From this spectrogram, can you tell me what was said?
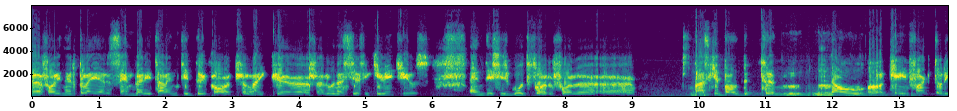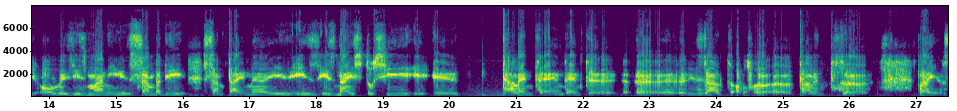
uh, foreigner players and very talented coach like uh, Šarūnas Jasikevičius. And this is good for for. Basketball uh, no uh, K factory always is money. Somebody sometime uh, is is nice to see talent and and uh, uh, result of uh, talent uh, players.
